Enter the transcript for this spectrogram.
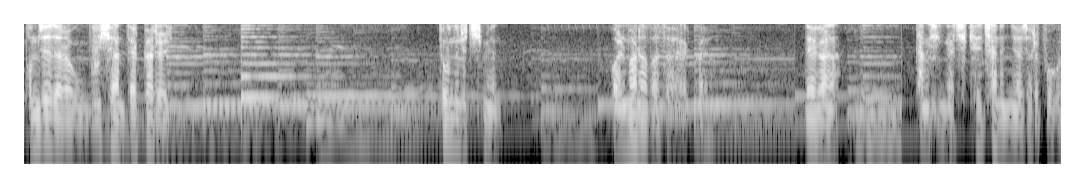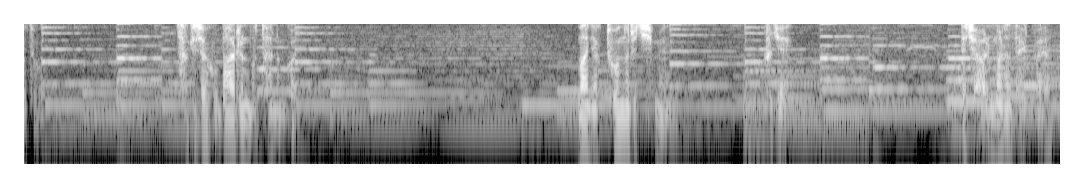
범죄자라고 무시한 대가를 돈으로 치면 얼마나 받아야 할까요? 내가 당신같이 괜찮은 여자를 보고도 사귀자고 말을 못하는 것 만약 돈으로 치면 그게 대체 얼마나 될까요?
